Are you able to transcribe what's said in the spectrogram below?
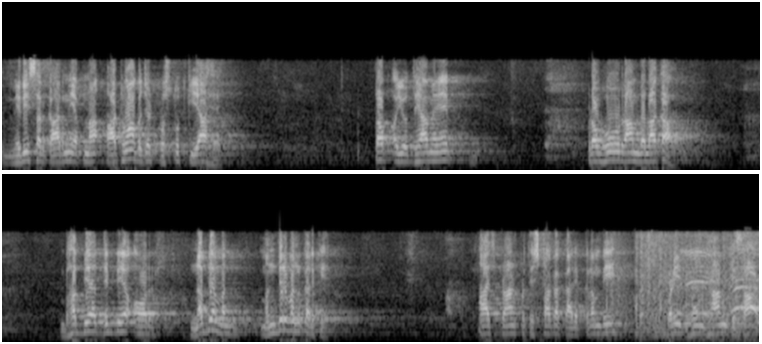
मेरी सरकार ने अपना आठवां बजट प्रस्तुत किया है, तब अयोध्या में प्रभु रामलला का भव्य, दिव्य और नव्य मंदिर बनकर के आज प्राण प्रतिष्ठा का कार्यक्रम भी बड़ी धूमधाम के साथ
